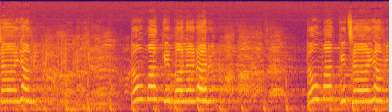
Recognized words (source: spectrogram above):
চাই আমি। তোমাকে বলার আর। তোমাকে চাই আমি।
